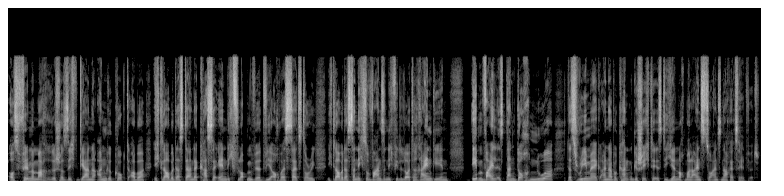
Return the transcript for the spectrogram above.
aus filmemacherischer Sicht gerne angeguckt, aber ich glaube, dass der an der Kasse ähnlich floppen wird wie auch West Side Story. Ich glaube, dass da nicht so wahnsinnig viele Leute reingehen, eben weil es dann doch nur das Remake einer bekannten Geschichte ist, die hier nochmal eins zu eins nacherzählt wird.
